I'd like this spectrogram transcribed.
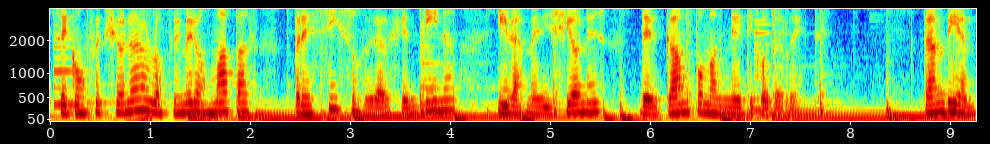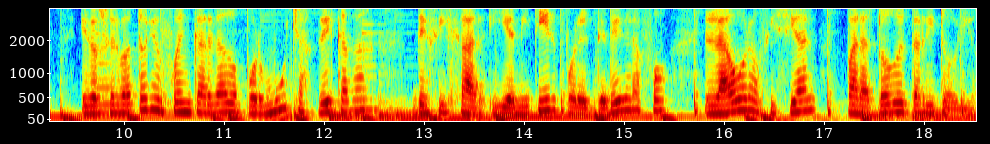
se confeccionaron los primeros mapas precisos de la Argentina y las mediciones del campo magnético terrestre. También el observatorio fue encargado por muchas décadas de fijar y emitir por el telégrafo la hora oficial para todo el territorio.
